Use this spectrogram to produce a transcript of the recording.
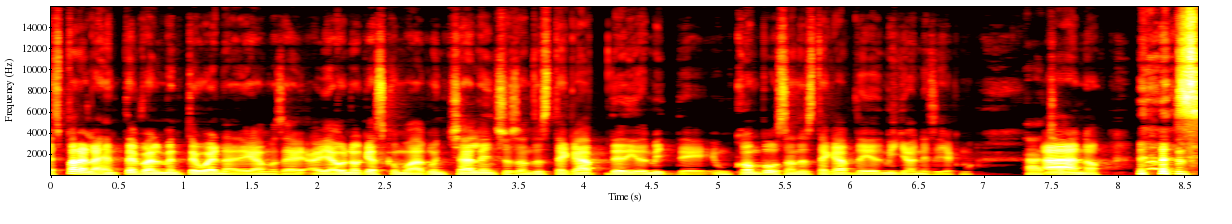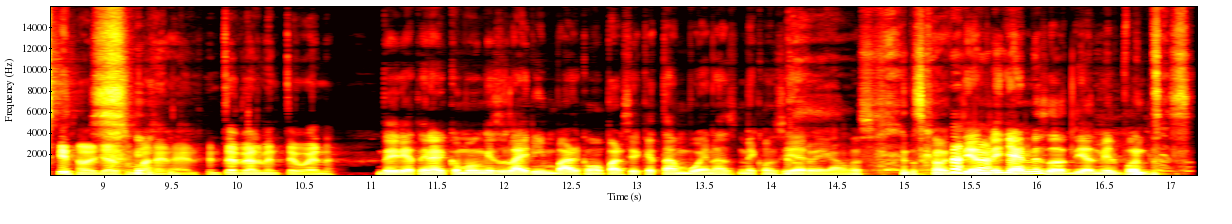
es para la gente realmente buena, digamos. Había uno que es como hago un challenge usando este gap de 10 de un combo usando este gap de 10 millones. Y yo como, ah, ah no. sí, no, ya es una gente realmente buena. Debería tener como un sliding bar como para decir qué tan buenas me considero, digamos. Entonces, como 10 millones o 10 mil puntos.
